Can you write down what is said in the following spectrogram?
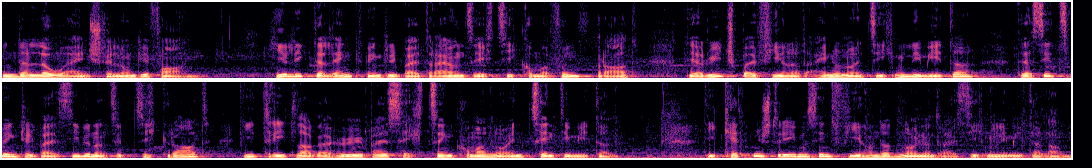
in der Low-Einstellung gefahren. Hier liegt der Lenkwinkel bei 63,5 Grad, der Reach bei 491 mm, der Sitzwinkel bei 77 Grad, die Tretlagerhöhe bei 16,9 cm. Die Kettenstreben sind 439 mm lang.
